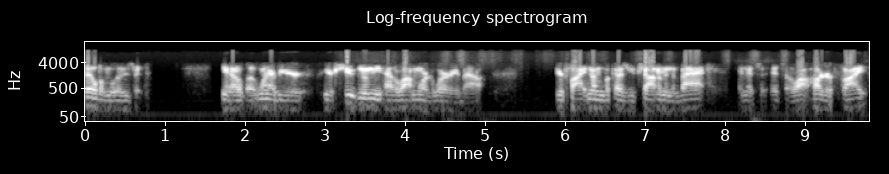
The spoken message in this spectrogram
seldom lose it. You know, but whenever you're you're shooting them, you have a lot more to worry about. You're fighting them because you shot them in the back, and it's it's a lot harder fight.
